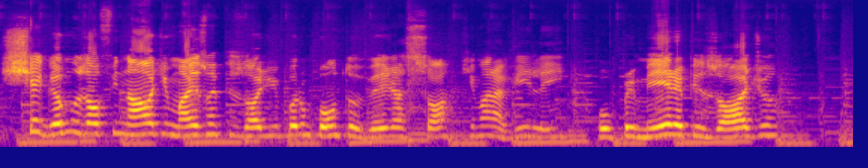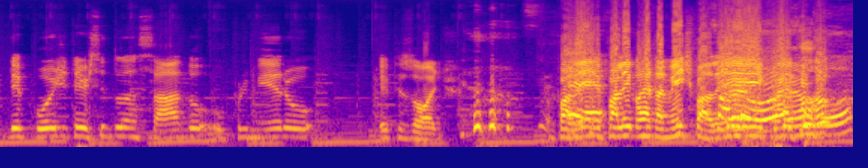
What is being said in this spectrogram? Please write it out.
Chegamos ao final de mais um episódio de Por um Ponto. Veja só que maravilha, hein? O primeiro episódio depois de ter sido lançado o primeiro episódio. Falei, É. falei corretamente? Falei. Falou, correto. falou.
